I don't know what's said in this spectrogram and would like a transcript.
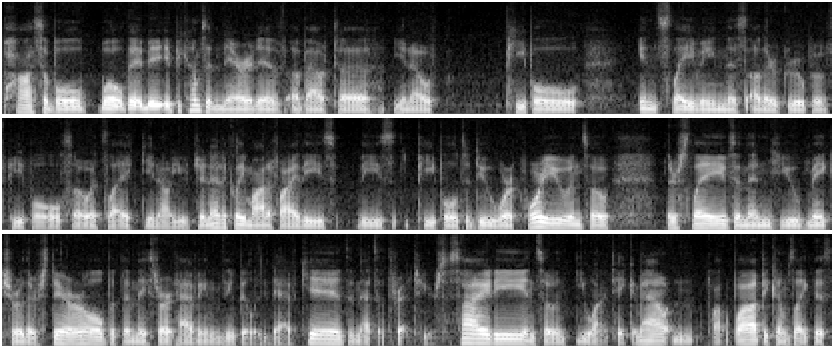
possible well it, it becomes a narrative about uh, you know people enslaving this other group of people. So it's like you know you genetically modify these these people to do work for you and so they're slaves and then you make sure they're sterile but then they start having the ability to have kids and that's a threat to your society and so you want to take them out and blah blah blah. It becomes like this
